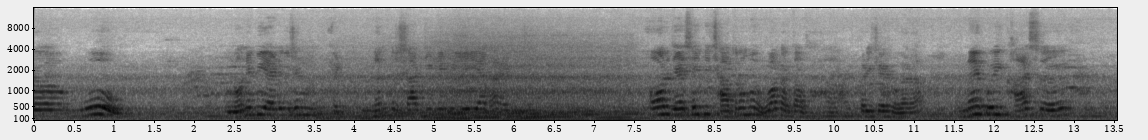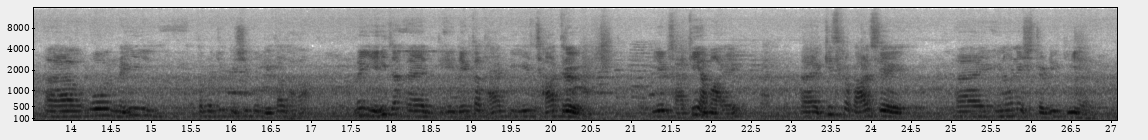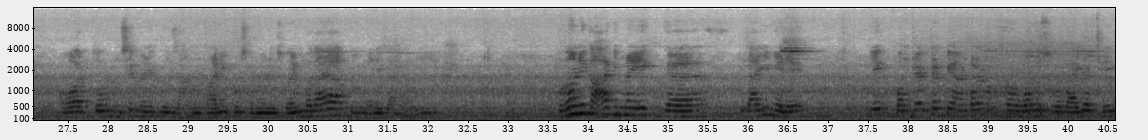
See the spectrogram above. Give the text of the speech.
वो, उन्होंने भी एडमिशन नंद प्रसाद जी ने भी ले लिया था एडमिशन और जैसे भी छात्रों में हुआ करता था, परिचय वगैरह, मैं कोई खास वो नहीं तवज्जो किसी को देता था। मैं यही देखता था कि ये छात्र, ये साथी हमारे किस प्रकार से इन्होंने स्टडी की है। और तो उनसे मैंने कोई जानकारी कुछ उन्होंने स्वयं बताया, कुछ मैंने जानकारी ली। उन्होंने कहा कि मैं एक पिताजी मेरे एक कॉन्ट्रैक्टर के अंडर वर्ग सुपरवाइजर थे।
